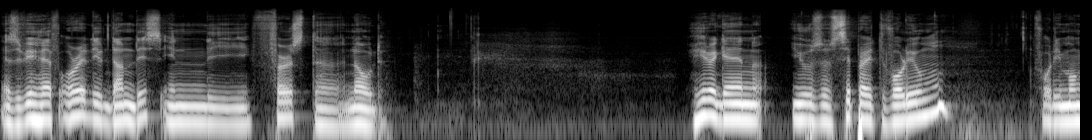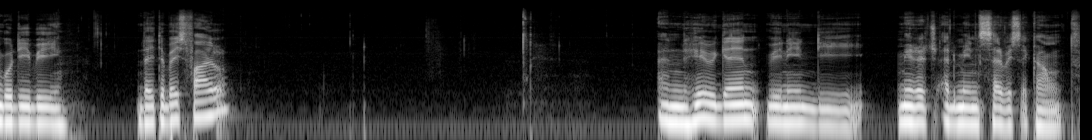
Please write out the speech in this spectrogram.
as we have already done this in the first uh, node. Here again use a separate volume for the MongoDB database file. And here again we need the Mirage admin service account.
